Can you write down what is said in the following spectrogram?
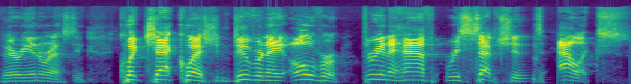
very interesting. Quick chat question. Duvernay over three and a half receptions. Alex.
